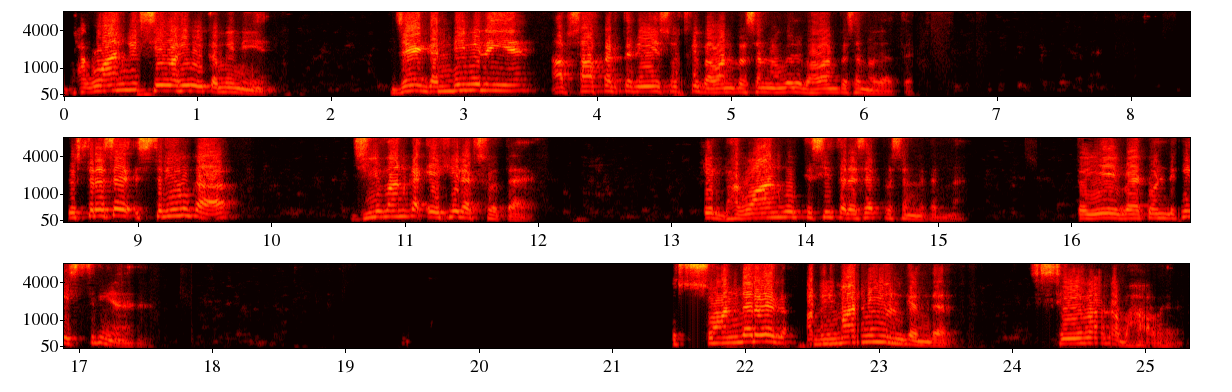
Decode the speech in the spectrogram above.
भगवान की सेवा की कोई कमी नहीं है। जगह गंदी भी नहीं है। आप साफ़ करते रहिए, सोच के भगवान प्रसन्न होंगे तो भगवान प्रसन्न हो जाते हैं। इस तरह से स्त्रियों का जीवन का एक ही लक्ष्य होता है कि भगवान को किसी तरह से प्रसन्न करना। तो ये वैकुंठ की स्त्रियाँ हैं। तो सौंदर्य अभिमान नहीं उनके अंदर, सेवा का भाव है।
